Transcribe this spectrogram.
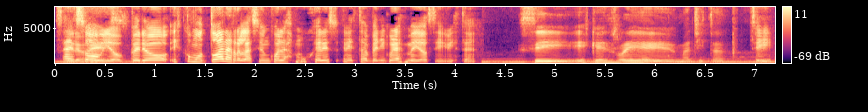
O sea, es obvio, es. pero es como toda la relación con las mujeres en esta película es medio así, ¿viste? Sí, es que es re machista. Sí,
